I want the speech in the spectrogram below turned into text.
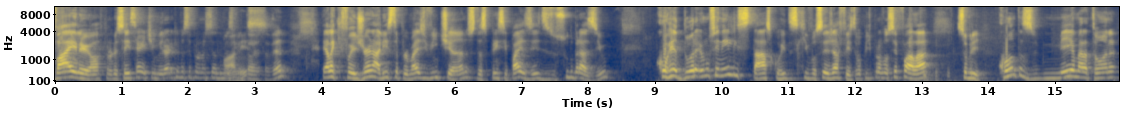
Weiler, ó, pronunciei certinho, melhor do que você pronunciou do meu Olha escritório, isso. tá vendo? Ela que foi jornalista por mais de 20 anos, das principais redes do sul do Brasil, corredora, eu não sei nem listar as corridas que você já fez, então vou pedir para você falar sobre quantas meia maratona,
